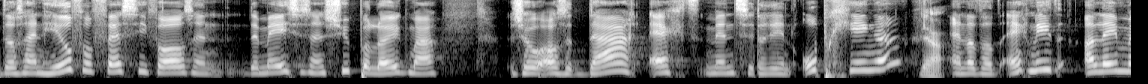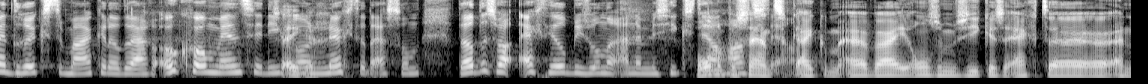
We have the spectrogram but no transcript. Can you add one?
er zijn heel veel festivals en de meeste zijn superleuk. Maar zoals het daar echt mensen erin opgingen. En dat had echt niet alleen met drugs te maken. Dat waren ook gewoon mensen die Zeker. gewoon nuchter daar stonden. Dat is wel echt heel bijzonder aan de muziekstijl. 100%. hardstyle. Kijk, eh, wij, onze muziek is echt. eh, en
